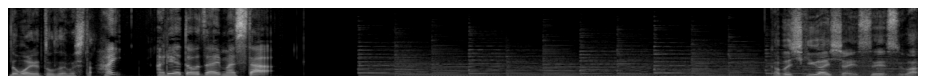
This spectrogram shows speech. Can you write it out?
どうもありがとうございました。はい。ありがとうございました。株式会社 SS は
